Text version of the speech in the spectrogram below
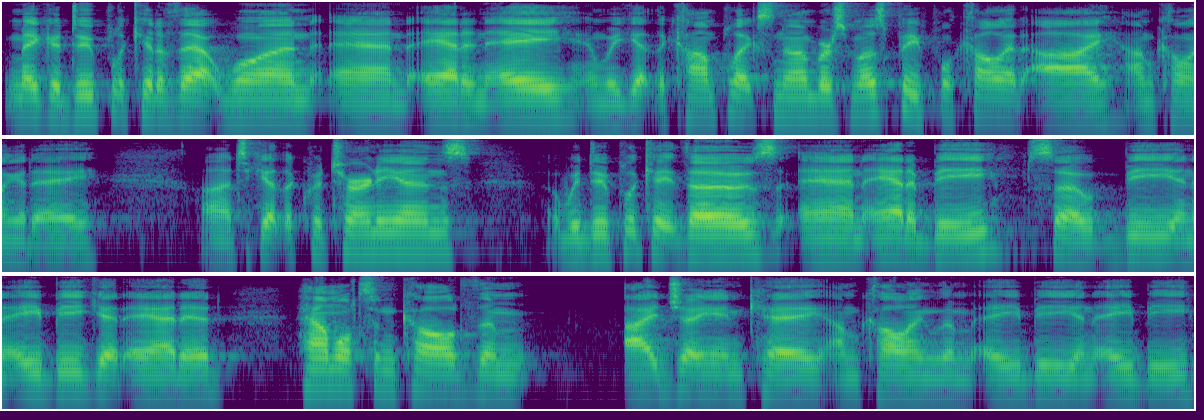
make a duplicate of that 1 and add an A, and we get the complex numbers. Most people call it I. I'm calling it A. Uh, to get the quaternions, we duplicate those and add a B. So B and AB get added. Hamilton called them IJ and K. I'm calling them AB and AB.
